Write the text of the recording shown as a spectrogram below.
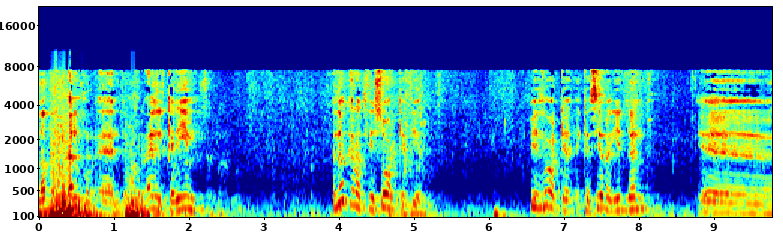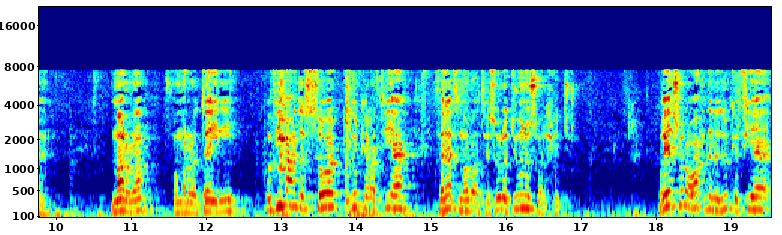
لفظة القرآن في القرآن الكريم ذكرت في صور كثيرة. في صور كثيرة جدا آه، مرة ومرتين وفي بعض الصور ذكرت فيها ثلاث مرات في سورة يونس والحجر. وهي سورة واحدة اللي ذكر فيها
